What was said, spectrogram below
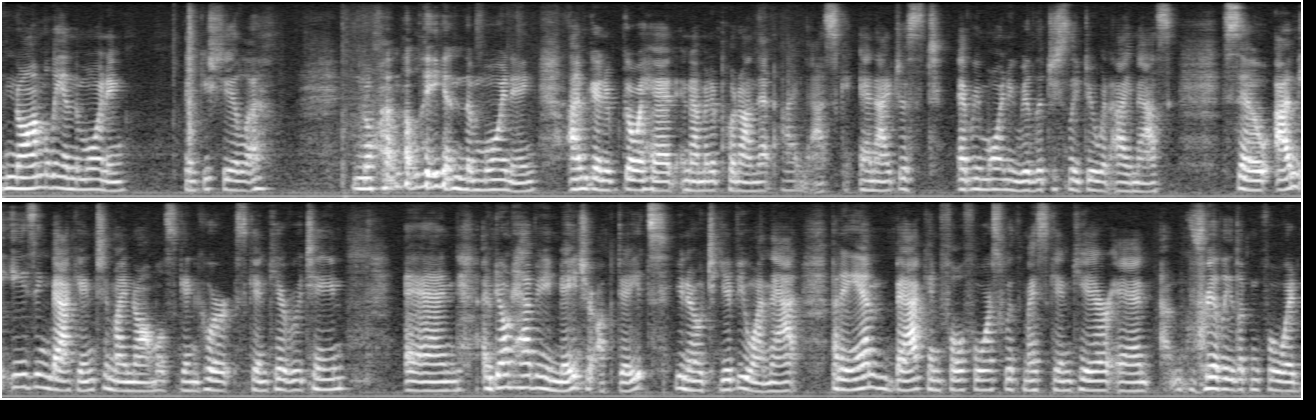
normally in the morning, thank you Sheila, normally in the morning, I'm going to go ahead and I'm going to put on that eye mask. And I just, every morning, religiously do an eye mask. So I'm easing back into my normal skincare, skincare routine. and I don't have any major updates, you know, to give you on that, but I am back in full force with my skincare and I'm really looking forward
